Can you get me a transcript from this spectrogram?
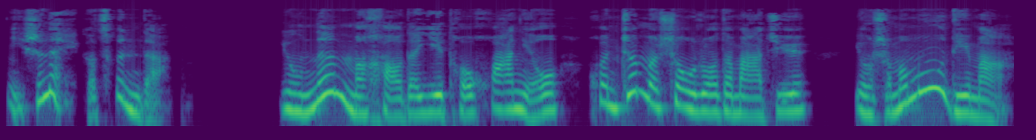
你是哪个村的？用那么好的一头花牛换这么瘦弱的马驹，有什么目的吗？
